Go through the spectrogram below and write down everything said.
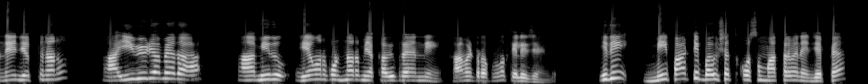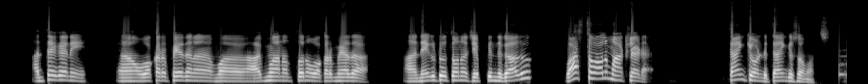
నేను చెప్తున్నాను. ఆ, ఈ వీడియో మీద మీరు ఏమనుకుంటున్నారు మీ యొక్క అభిప్రాయాన్ని కామెంట్ రూపంలో తెలియజేయండి. ఇది మీ పార్టీ భవిష్యత్తు కోసం మాత్రమే నేను చెప్పా. అంతేగాని ఒకరి పేద అభిమానంతోనో ఒకరి మీద నెగిటివ్తోనో చెప్పింది కాదు. వాస్తవాలు మాట్లాడా. థ్యాంక్ యూ అండి. Thank you so much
